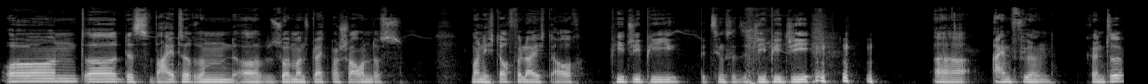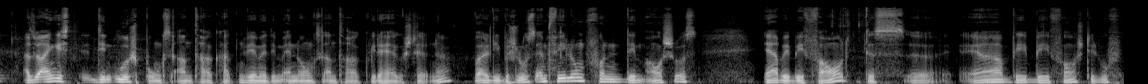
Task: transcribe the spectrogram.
Und äh, des Weiteren äh, soll man vielleicht mal schauen, dass man nicht doch vielleicht auch PGP beziehungsweise GPG äh, einführen könnte. Also eigentlich den Ursprungsantrag hatten wir mit dem Änderungsantrag wiederhergestellt, ne? Weil die Beschlussempfehlung von dem Ausschuss RBBV, das äh, RBBV steht wofür?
